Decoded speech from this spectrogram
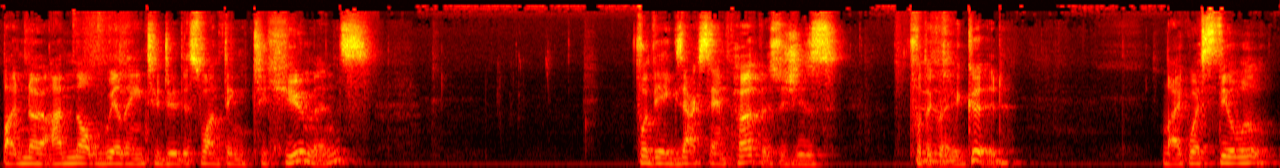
But no, I'm not willing to do this one thing to humans for the exact same purpose, which is for the hmm. greater good. Like, we're still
